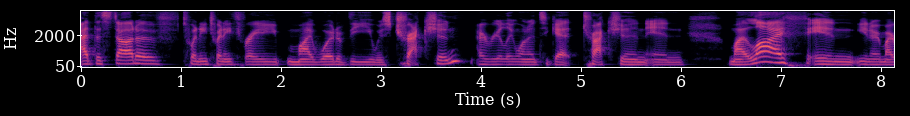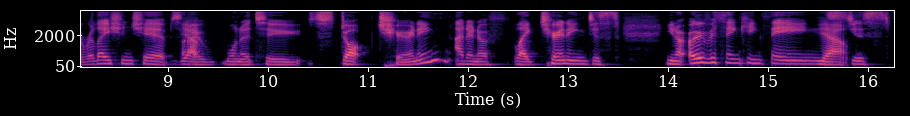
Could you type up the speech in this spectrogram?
at the start of 2023, my word of the year was traction. I really wanted to get traction in my life, in, you know, my relationships. Yeah. I wanted to stop churning. I don't know if like churning just you know, overthinking things, yeah. just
